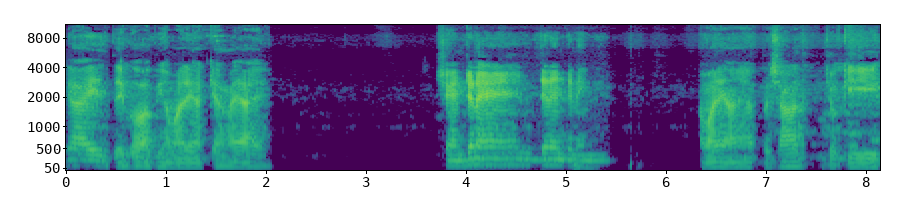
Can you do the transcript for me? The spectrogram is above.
गाइस देखो अभी हमारे यहाँ क्या आया है। हमारे यहाँ है प्रसाद, जो कि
